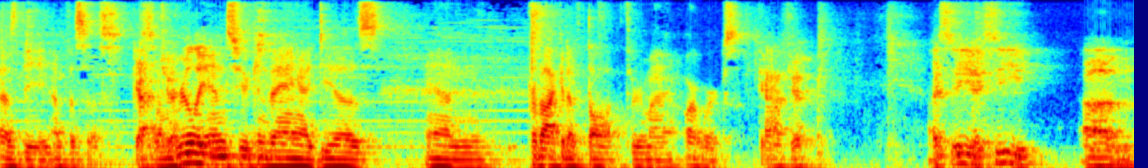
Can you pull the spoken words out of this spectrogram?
as the emphasis. So I'm really into conveying ideas and provocative thought through my artworks. Gotcha. I see, I see. Um,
